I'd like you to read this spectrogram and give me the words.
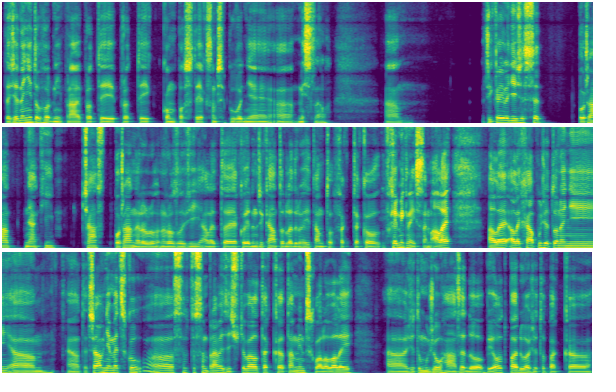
Takže není to vhodný právě pro ty, pro ty komposty, jak jsem si původně uh, myslel. Uh, říkají lidi, že se pořád nějaký část pořád nerozloží, ale to je jako jeden říká tohle, druhý tamto. Fakt jako chemik nejsem, ale, ale, ale chápu, že to není, uh, třeba v Německu, uh, to jsem právě zjišťoval, tak tam jim schvalovali, uh, že to můžou házet do bioodpadu a že to pak uh,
